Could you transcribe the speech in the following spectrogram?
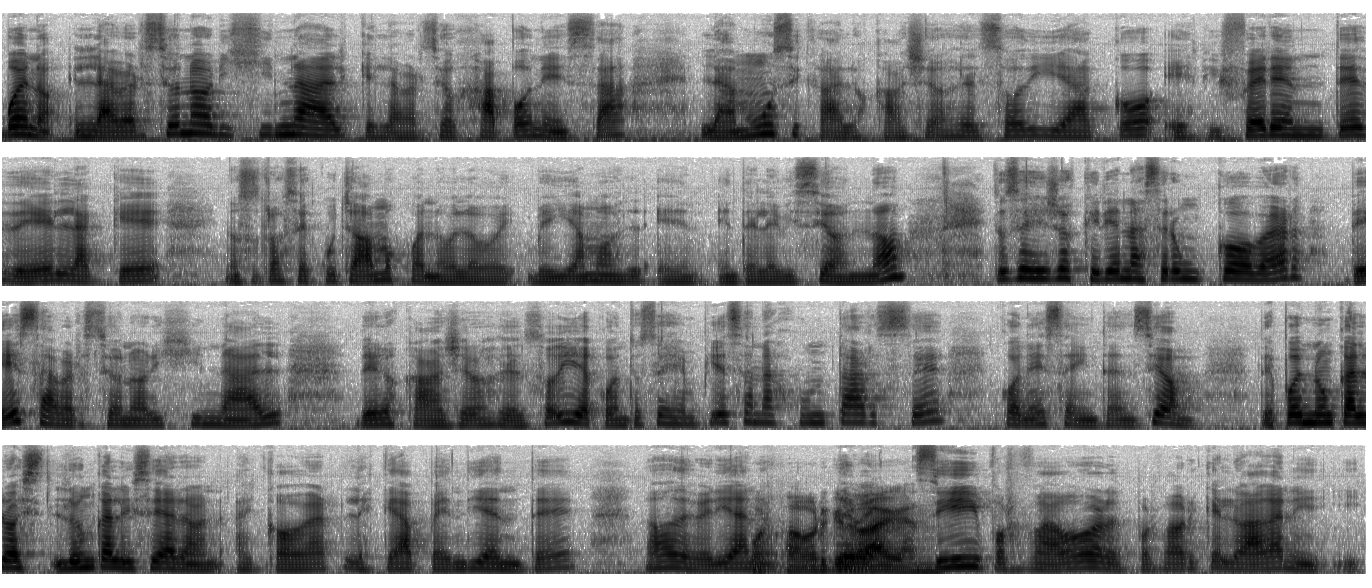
Bueno, en la versión original, que es la versión japonesa, la música de los Caballeros del Zodíaco es diferente de la que nosotros escuchábamos cuando lo veíamos en, televisión, ¿no? Entonces ellos querían hacer un cover de esa versión original de los Caballeros del Zodíaco. Entonces empiezan a juntarse con esa intención. Después nunca lo, nunca lo hicieron al cover, les queda pendiente, ¿no? Deberían... Por favor que lo hagan. Sí, por favor, por favor que lo hagan y,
